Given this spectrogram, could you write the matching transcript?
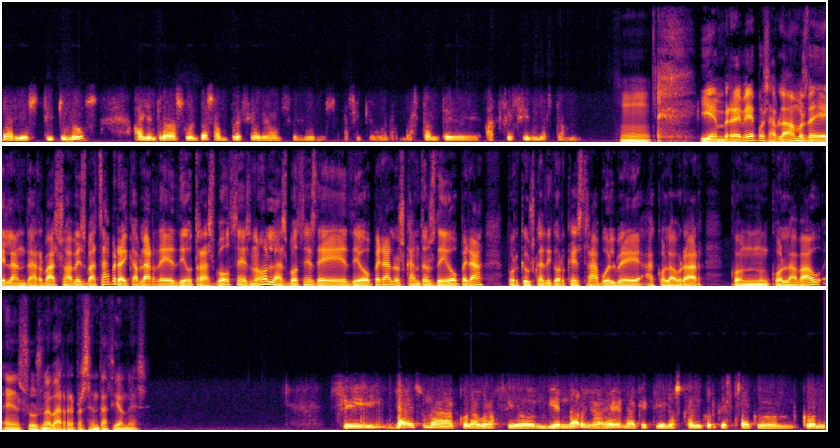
varios títulos hay entradas sueltas a un precio de 11 euros. Así que bueno bastante accesibles también mm. Y en breve, pues hablábamos del andarbaso a Bacha, pero hay que hablar de, otras voces, ¿no? Las voces de, ópera, los cantos de ópera, porque Euskadi Orquestra vuelve a colaborar con, con en sus nuevas representaciones. Sí, ya es una colaboración bien larga, ¿eh? La que tiene Euskadi Orquestra con, con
